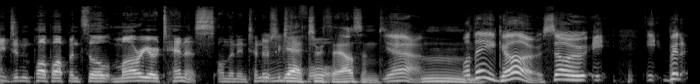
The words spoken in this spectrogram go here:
yeah. didn't pop up until Mario Tennis on the Nintendo 64. Yeah, 2000. Yeah. Mm. Well, there you go. So, it, it, but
